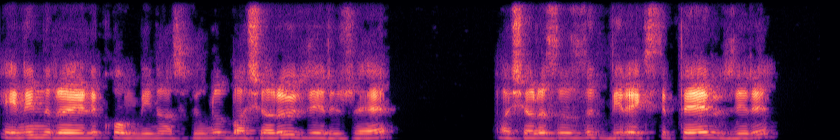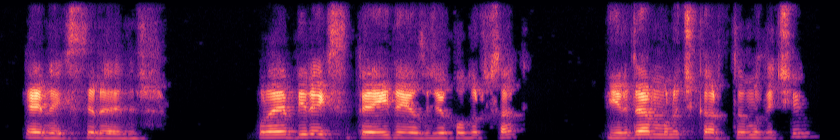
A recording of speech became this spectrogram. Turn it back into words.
n'in r'li kombinasyonu başarı üzeri r başarısızlık 1 eksi p üzeri n eksi r'dir. Buraya 1 eksi p'yi de yazacak olursak birden bunu çıkarttığımız için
